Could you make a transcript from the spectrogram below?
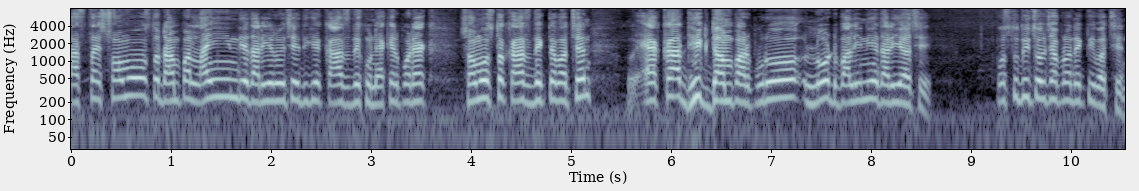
রাস্তায় সমস্ত ডাম্পার লাইন দিয়ে দাঁড়িয়ে রয়েছে। এদিকে কাজ দেখুন, একের পর এক সমস্ত কাজ দেখতে পাচ্ছেন। একাধিক ডাম্পার পুরো লোড বালি নিয়ে দাঁড়িয়ে আছে। প্রস্তুতি চলছে, আপনারা দেখতেই পাচ্ছেন।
